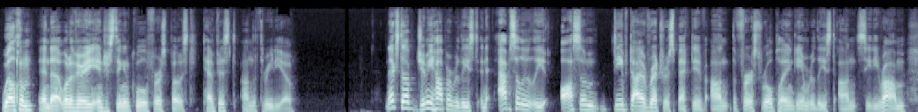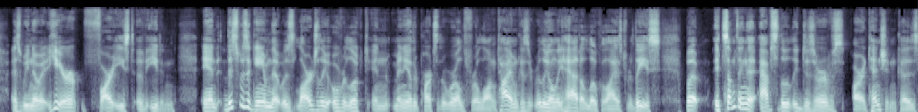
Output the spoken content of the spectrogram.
welcome, and uh, what a very interesting and cool first post. Tempest on the 3DO. Next up, Jimmy Hopper released an absolutely awesome deep dive retrospective on the first role playing game released on CD ROM, as we know it here, Far East of Eden. And this was a game that was largely overlooked in many other parts of the world for a long time because it really only had a localized release. But it's something that absolutely deserves our attention because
